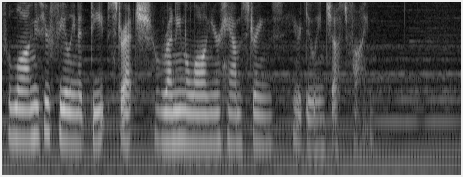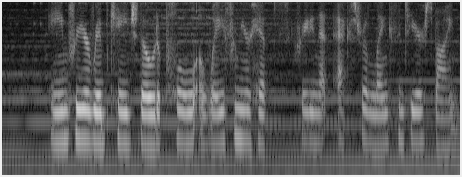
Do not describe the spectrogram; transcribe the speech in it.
So long as you're feeling a deep stretch running along your hamstrings, you're doing just fine. Aim for your rib cage though to pull away from your hips, creating that extra length into your spine.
